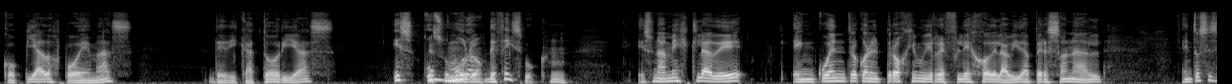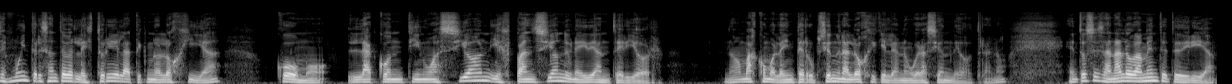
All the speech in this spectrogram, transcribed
copiados poemas, dedicatorias. Es un, muro, de Facebook. Hmm. Es una mezcla de encuentro con el prójimo y reflejo de la vida personal. Entonces es muy interesante ver la historia de la tecnología como la continuación y expansión de una idea anterior, ¿no? más como la interrupción de una lógica y la inauguración de otra. ¿no? Entonces, análogamente te diría,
